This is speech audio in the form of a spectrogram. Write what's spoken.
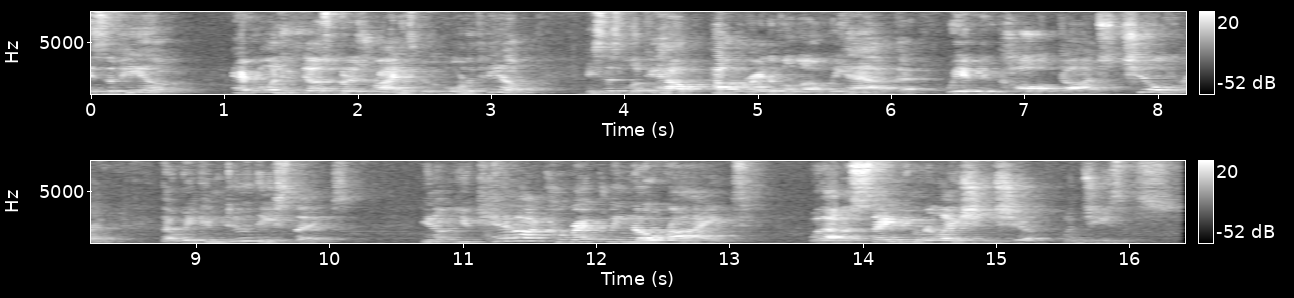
is of him. Everyone who does what is right has been born of him. He says, look at how, how great of a love we have, that we have been called God's children, that we can do these things. You know, you cannot correctly know right without a saving relationship with Jesus.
